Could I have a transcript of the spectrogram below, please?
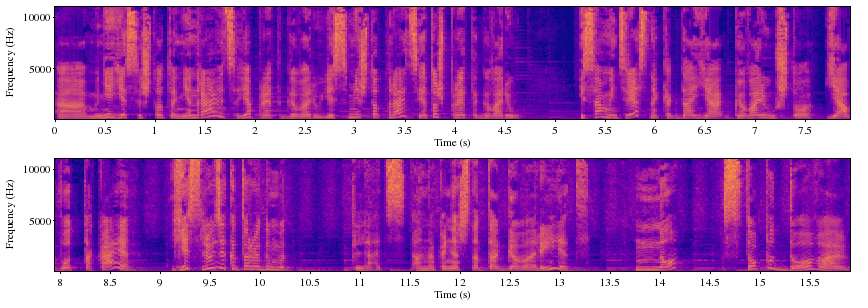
А, мне, если что-то не нравится, я про это говорю. Если мне что-то нравится, я тоже про это говорю. И самое интересное, когда я говорю, что я вот такая, есть люди, которые думают, блядь, она, конечно, так говорит, но стопудово,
